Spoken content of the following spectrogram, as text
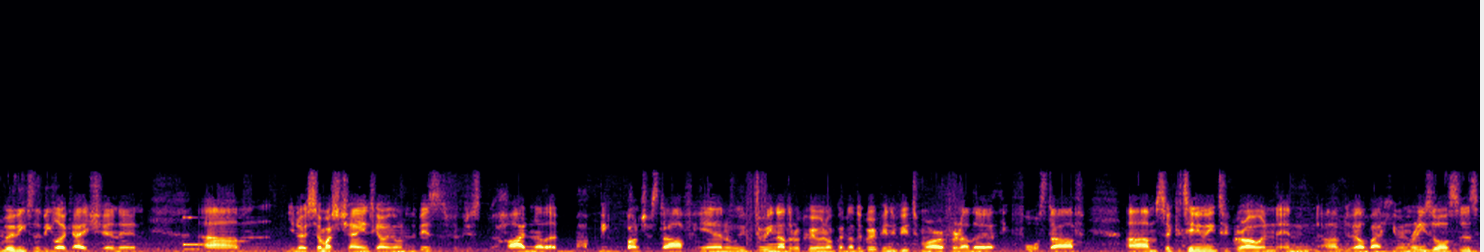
moving to the big location and um, you know so much change going on in the business. We've just hired another big bunch of staff again. We're doing another recruitment. I've got another group interview tomorrow for another, I think, four staff. Um, so continuing to grow and, and um, develop our human resources.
